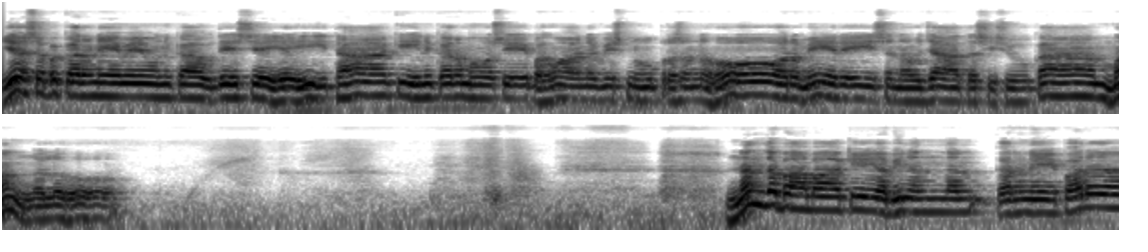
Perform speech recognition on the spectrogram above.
यह सब करने में उनका उद्देश्य यही था कि इन कर्मों से भगवान विष्णु प्रसन्न हो और मेरे इस नवजात शिशु का मंगल हो। नंद बाबा के अभिनंदन करने पर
